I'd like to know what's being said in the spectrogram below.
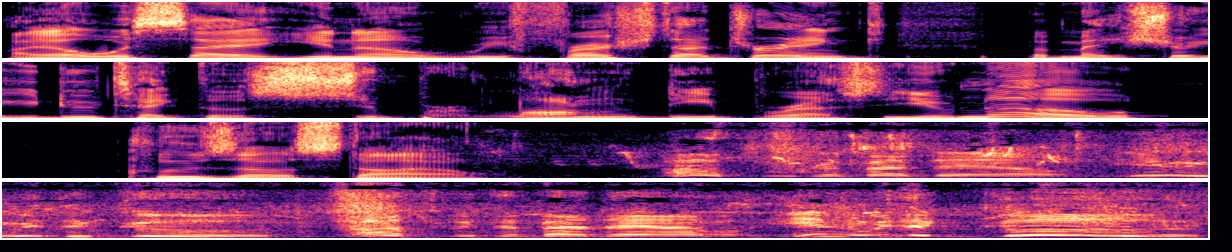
I always say, you know, refresh that drink, but make sure you do take those super long, deep breaths. You know, Clouseau style. Out with the bad air, in with the good. Out with the bad air, in with the good.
